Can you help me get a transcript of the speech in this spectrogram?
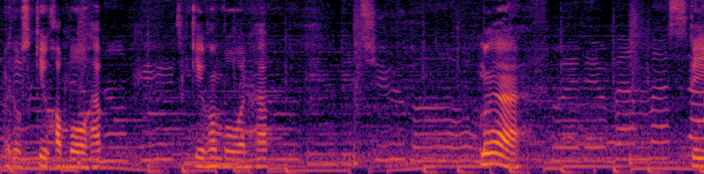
ไปดูสกิลคอมโบครับ สกิลคอมโบนะครับ เมื่อตี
